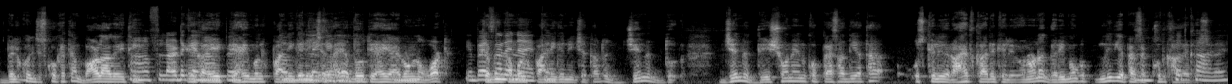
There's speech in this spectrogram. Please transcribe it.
बिल्कुल जिसको कहते हैं बाढ़ आ गई थी हाँ, के एक तिहाई मुल्क पानी के नीचे था या दो तिहाई आई डोंट नो व्हाट जब इनका मुल्क पानी के नीचे था तो जिन जिन देशों ने इनको पैसा दिया था उसके लिए राहत कार्य के लिए उन्होंने गरीबों को नहीं दिया पैसा खुद खा खुद गए खा। गए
